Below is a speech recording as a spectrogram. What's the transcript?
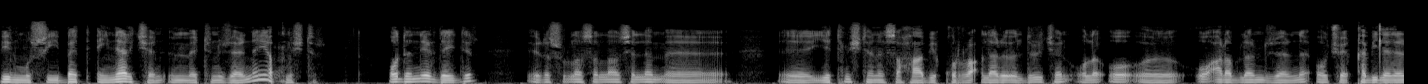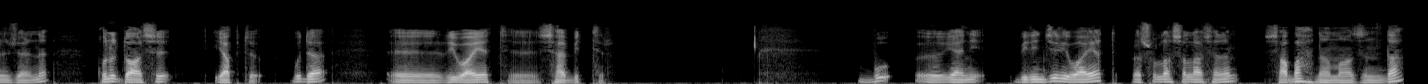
bir musibet inerken ümmetin üzerine yapmıştır. O da neredeydir? E, Resulullah sallallahu aleyhi ve sellem e, e, 70 tane sahabi kurra'ları öldürürken o, o, e, o Arapların üzerine, o şey, kabilelerin üzerine kunut duası yaptı. Bu da e, rivayet e, sabittir. Bu e, yani birinci rivayet Resulullah sallallahu aleyhi ve sellem sabah namazında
